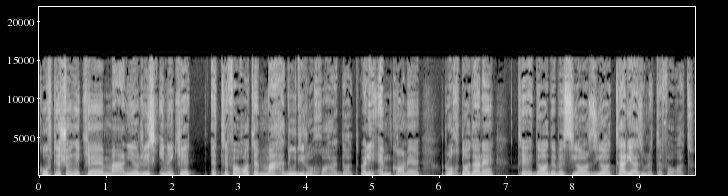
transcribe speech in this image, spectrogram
گفته شده که معنی ریسک اینه که اتفاقات محدودی رو خواهد داد ولی امکان رخ دادن تعداد بسیار زیادتری از اون اتفاقات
